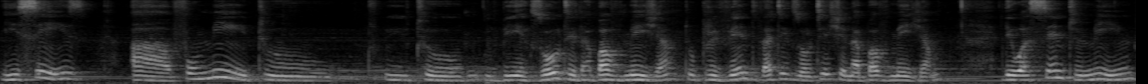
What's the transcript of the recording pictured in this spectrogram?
He says, uh, For me to to be exalted above measure, to prevent that exaltation above measure, they were sent to me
